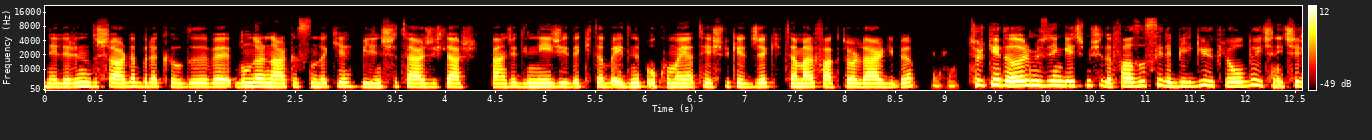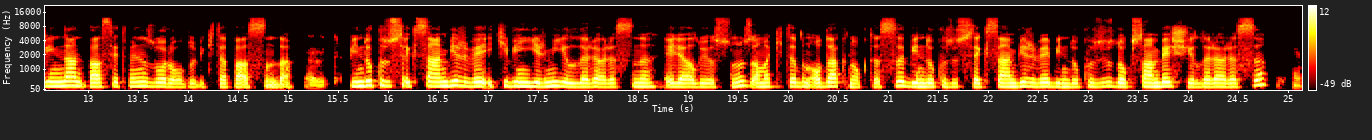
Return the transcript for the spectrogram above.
nelerin dışarıda bırakıldığı ve bunların arkasındaki bilinçli tercihler bence dinleyiciyi de kitabı edinip okumaya teşvik edecek temel faktörler gibi. Hı hı. Türkiye'de ağır müziğin geçmişi de fazlasıyla bilgi yüklü olduğu için içeriğinden bahsetmenin zor olduğu bir kitap aslında. Evet. 1981 ve 2020 yılları arasını ele alıyorsunuz ama kitabın odak noktası 1981 ve 1995 yılları arası. Hı hı.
